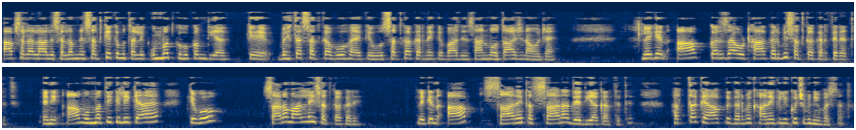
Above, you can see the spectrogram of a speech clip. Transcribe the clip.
آپ صلی اللہ علیہ وسلم نے صدقے کے متعلق امت کو حکم دیا کہ بہتر صدقہ وہ ہے کہ وہ صدقہ کرنے کے بعد انسان محتاج نہ ہو جائے۔ لیکن آپ قرضہ اٹھا کر بھی صدقہ کرتے رہتے تھے۔ یعنی عام امتی کے لیے کیا ہے کہ وہ سارا مال نہیں صدقہ کرے۔ لیکن آپ سارے کا سارا دے دیا کرتے تھے۔ حتیٰ کہ آپ کے گھر میں کھانے کے لیے کچھ بھی نہیں بچتا تھا۔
